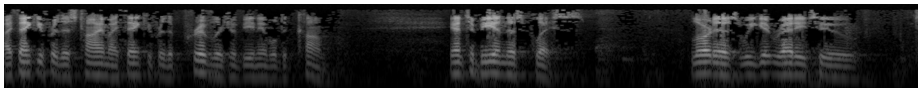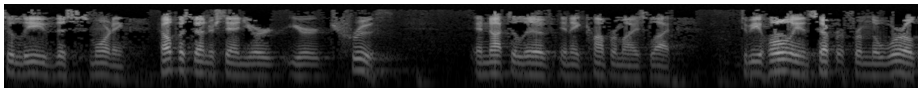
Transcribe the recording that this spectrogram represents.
I thank you for this time. I thank you for the privilege of being able to come and to be in this place. Lord, as we get ready to, to leave this morning, help us to understand your, your truth and not to live in a compromised life to be holy and separate from the world,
